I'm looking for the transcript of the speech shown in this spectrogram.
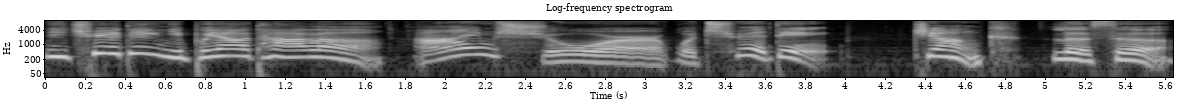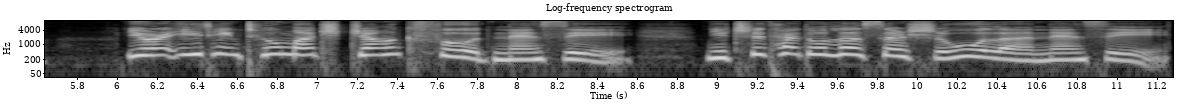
你确定你不要它了 I'm sure. 我确定。 ？Junk，垃圾。You're eating too much junk food, Nancy。你吃太多垃圾食物了，Nancy。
